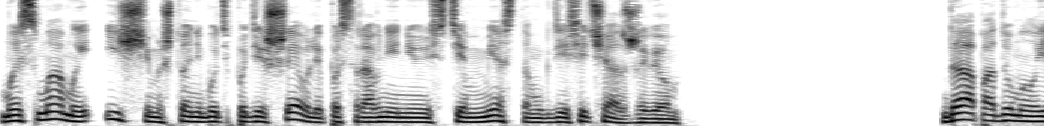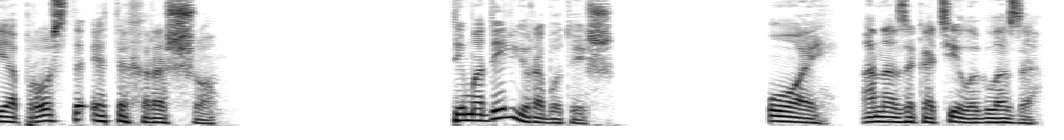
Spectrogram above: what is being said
Мы с мамой ищем что-нибудь подешевле по сравнению с тем местом, где сейчас живем. Да, подумал я, просто это хорошо. Ты моделью работаешь? Ой, она закатила глаза.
